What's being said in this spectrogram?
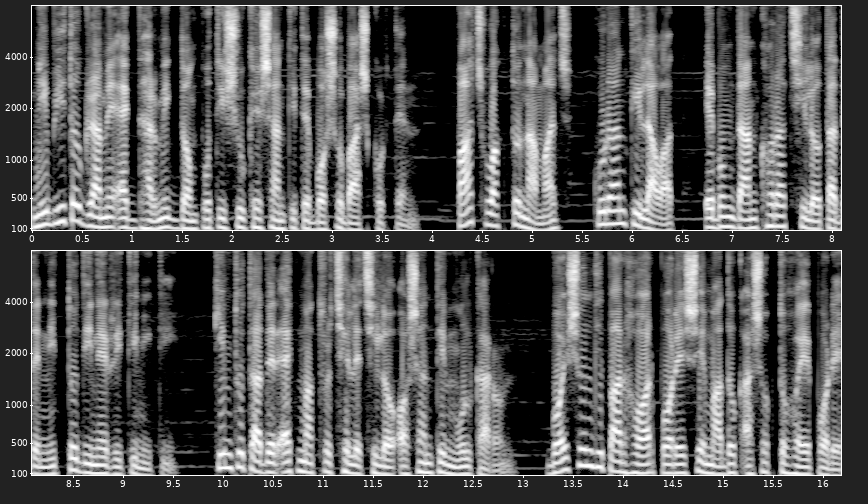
নিভৃত গ্রামে এক ধার্মিক দম্পতি সুখে শান্তিতে বসবাস করতেন। পাঁচ ওয়াক্ত নামাজ, কুরআন তিলাওয়াত এবং দানখরা ছিল তাদের নিত্যদিনের রীতিনীতি। কিন্তু তাদের একমাত্র ছেলে ছিল অশান্তির মূল কারণ। বয়সন্ধি পার হওয়ার পরে সে মাদক আসক্ত হয়ে পড়ে,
